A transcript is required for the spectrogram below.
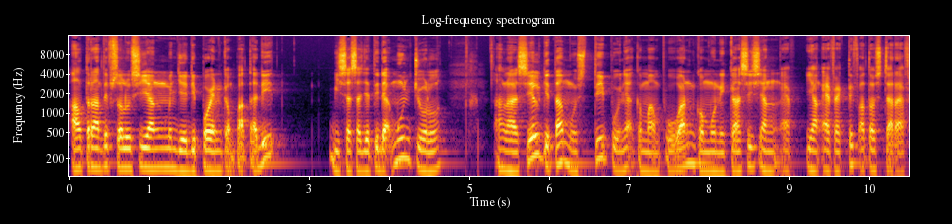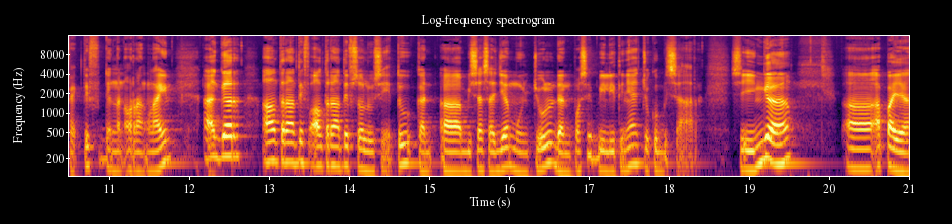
alternatif solusi yang menjadi poin keempat tadi bisa saja tidak muncul Alhasil kita mesti punya kemampuan komunikasi yang yang efektif atau secara efektif dengan orang lain agar alternatif-alternatif solusi itu uh, bisa saja muncul dan possibility-nya cukup besar. Sehingga uh, apa ya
